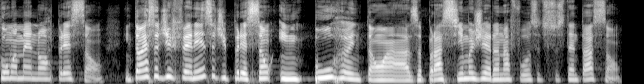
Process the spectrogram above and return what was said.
com uma menor pressão. Então essa diferença de pressão empurra então a asa para cima, gerando a força de sustentação.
